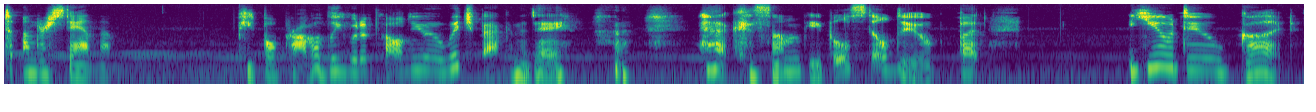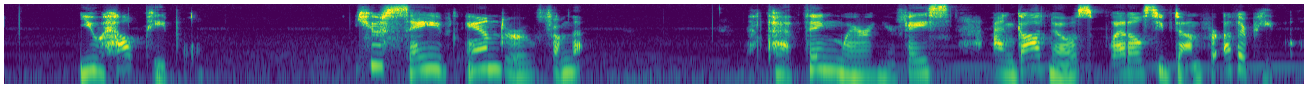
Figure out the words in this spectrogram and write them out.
to understand them. People probably would have called you a witch back in the day. Heck, some people still do. But you do good. You help people. You saved Andrew from that that thing wearing your face, and God knows what else you've done for other people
